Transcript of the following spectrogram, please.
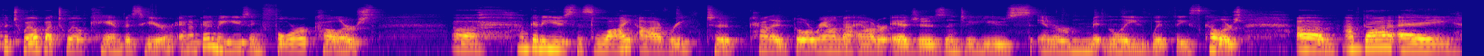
Have a 12 by 12 canvas here and I'm going to be using four colors. Uh, I'm going to use this light ivory to kind of go around my outer edges and to use intermittently with these colors. Um, I've got a,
